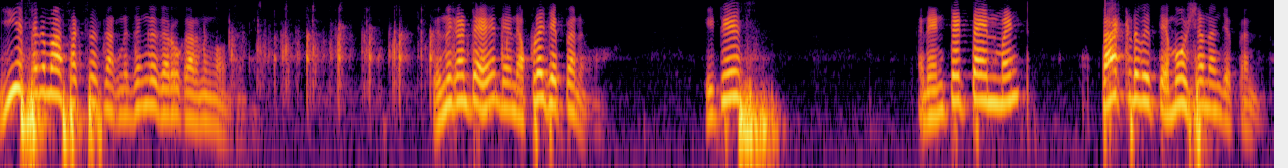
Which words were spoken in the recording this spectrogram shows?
ఈ సినిమా సక్సెస్ నాకు నిజంగా గర్వకారణంగా ఉంటుంది ఎందుకంటే నేను అప్పుడే చెప్పాను it is an entertainment packed with emotion అని చెప్పాను. నేను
